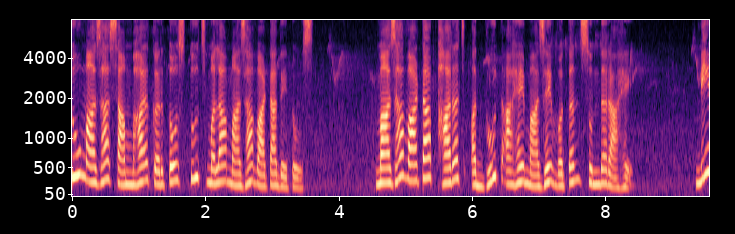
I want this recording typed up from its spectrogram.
तू माझा सांभाळ करतोस तूच मला माझा वाटा देतोस. माझा वाटा फारच अद्भुत आहे माझे वतन सुंदर आहे. मी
